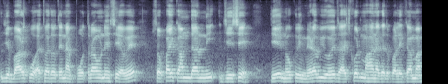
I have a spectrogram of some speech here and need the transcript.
જે બાળકો અથવા તો તેના પોતરાઓને છે હવે સફાઈ કામદારની જે છે તે નોકરી મેળવવી હોય રાજકોટ મહાનગરપાલિકામાં,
